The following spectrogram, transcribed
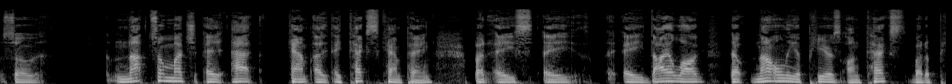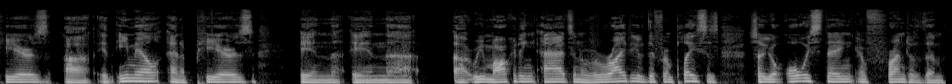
so not so much a a, a text campaign, but a, a a dialogue that not only appears on text but appears uh, in email and appears in in uh, uh, remarketing ads in a variety of different places. So you're always staying in front of them,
